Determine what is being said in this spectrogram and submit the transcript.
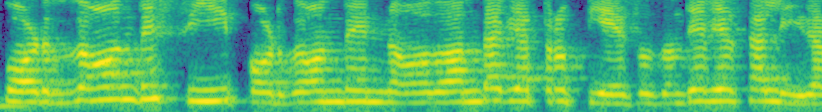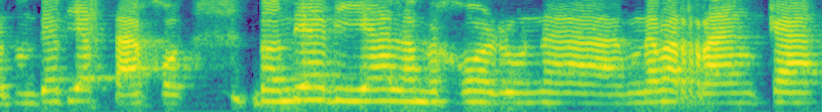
por dónde sí, por dónde no, dónde había tropiezos, dónde había salidas, dónde había atajos, dónde había a lo mejor una, barranca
